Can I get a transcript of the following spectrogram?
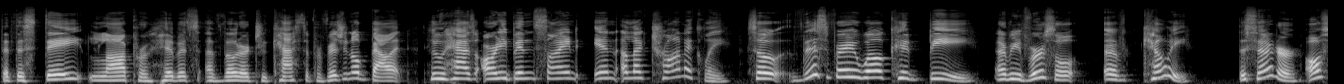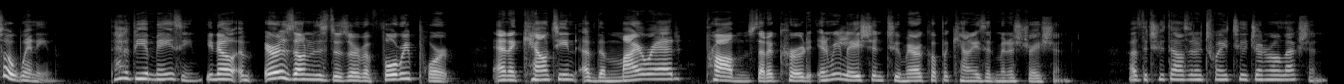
that the state law prohibits a voter to cast a provisional ballot who has already been signed in electronically. So this very well could be a reversal of Kelly, the senator, also winning. That would be amazing. You know, um, Arizonans deserve a full report and accounting of the myriad problems that occurred in relation to Maricopa County's administration of the 2022 general election.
